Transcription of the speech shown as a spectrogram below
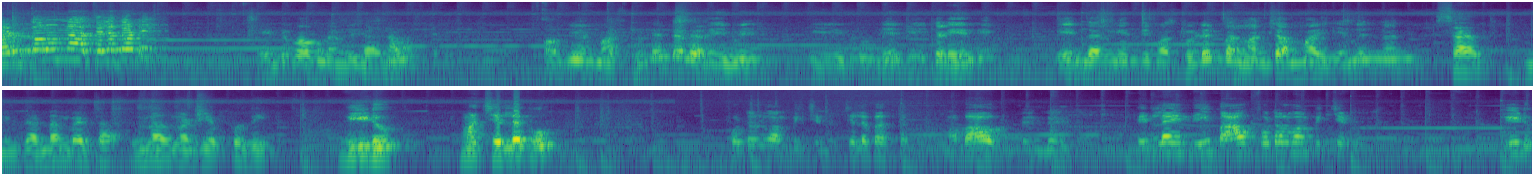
కడుపుతో ఉన్న చెల్లెతోటి? ఏంటి బాబు నన్ను పిలిచినావు? మా స్టూడెంటే కదా ఈమె. ఈ ఏంటి ఇక్కడ ఏంటి ఏం జరిగింది? మా స్టూడెంట్ మన మంచి అమ్మాయి. ఏం జరిగిందని సార్ మీకు దండం పెడతా. ఉన్నది ఉన్నట్టు చెప్పుది. వీడు మా చెల్లెకు ఫోటోలు పంపించిండు చెల్లె భర్తకు మా బావకు. పెళ్ళి పెళ్ళయింది బావకు ఫోటోలు పంపించిండు. వీడు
